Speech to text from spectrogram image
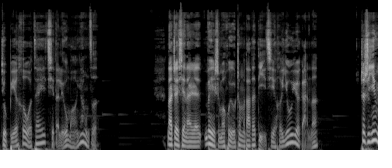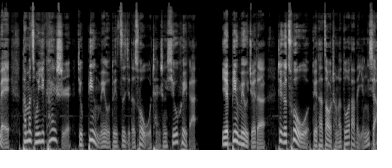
就别和我在一起的流氓样子。那这些男人为什么会有这么大的底气和优越感呢？这是因为他们从一开始就并没有对自己的错误产生羞愧感，也并没有觉得这个错误对他造成了多大的影响。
